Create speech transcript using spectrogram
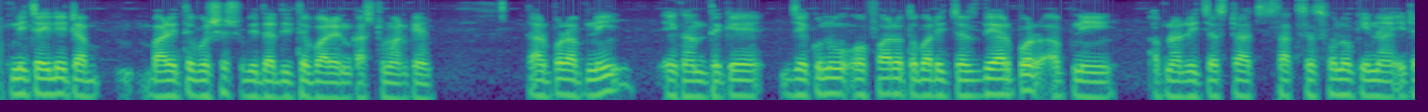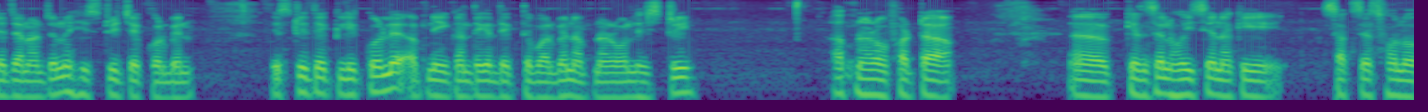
আপনি চাইলে এটা বাড়িতে বসে সুবিধা দিতে পারেন কাস্টমারকে তারপর আপনি এখান থেকে যে কোনো অফার অথবা রিচার্জ দেওয়ার পর আপনি আপনার রিচার্জটা সাকসেস হলো কি না এটা জানার জন্য হিস্ট্রি চেক করবেন। হিস্ট্রিতে ক্লিক করলে আপনি এখান থেকে দেখতে পারবেন আপনার অল হিস্ট্রি আপনার অফারটা ক্যান্সেল হয়েছে নাকি সাকসেস হলো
